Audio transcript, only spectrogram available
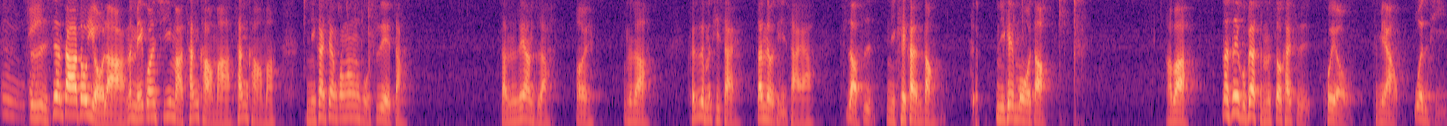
嗯。是不是？现在大家都有啦，那没关系嘛，参考嘛，参考嘛。你看像观光股是不是也涨？涨成这样子啊？哎，我们的。可是什么题材？真的有题材啊，至少是你可以看得到，你可以摸得到，好不好？那这些股票什么时候开始会有怎么样问题？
